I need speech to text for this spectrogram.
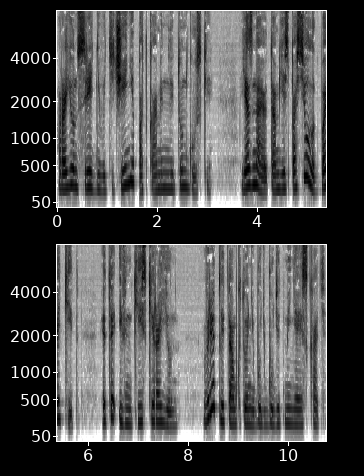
район среднего течения под Каменной Тунгуски. Я знаю, там есть поселок Байкит. Это Ивенкийский район. Вряд ли там кто-нибудь будет меня искать.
